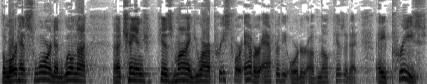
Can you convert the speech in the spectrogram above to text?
The Lord has sworn and will not uh, change his mind. You are a priest forever after the order of Melchizedek. A priest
